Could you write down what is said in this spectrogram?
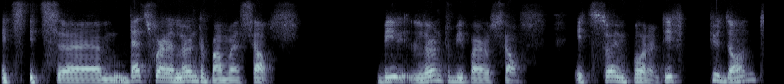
It's it's um, that's where I learned about myself. Be learn to be by yourself. It's so important. If you don't,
